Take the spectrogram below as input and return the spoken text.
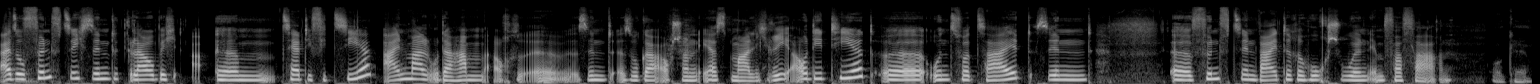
Also 50 sind, glaube ich, ähm, zertifiziert einmal oder haben auch äh, sind sogar auch schon erstmalig reauditiert äh, und zurzeit sind äh, 15 weitere Hochschulen im Verfahren. Okay.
